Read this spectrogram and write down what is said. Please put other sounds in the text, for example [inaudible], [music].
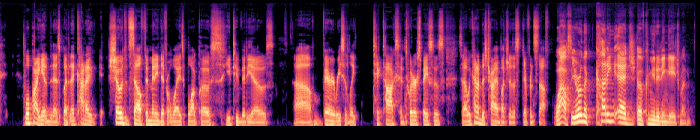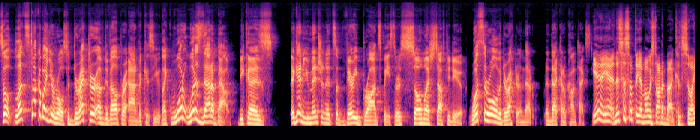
we'll probably get into this, but it kind of shows itself in many different ways: blog posts, YouTube videos. Uh, very recently, TikToks and Twitter Spaces. So we kind of just try a bunch of this different stuff. Wow. So you're on the cutting edge of community engagement. So let's talk about your role. So director of developer advocacy. Like what what is that about? Because again, you mentioned it's a very broad space. There's so much stuff to do. What's the role of a director in that in that kind of context? Yeah, yeah, and this is something I've always thought about because so I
